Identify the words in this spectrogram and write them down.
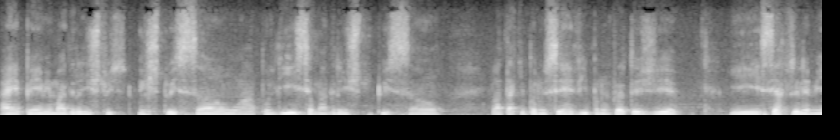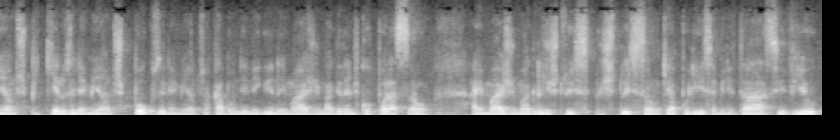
A EPM é uma grande instituição, a polícia é uma grande instituição, ela está aqui para nos servir, para nos proteger. E certos elementos, pequenos elementos, poucos elementos, acabam denegrindo a imagem de uma grande corporação, a imagem de uma grande instituição que é a polícia militar, civil,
